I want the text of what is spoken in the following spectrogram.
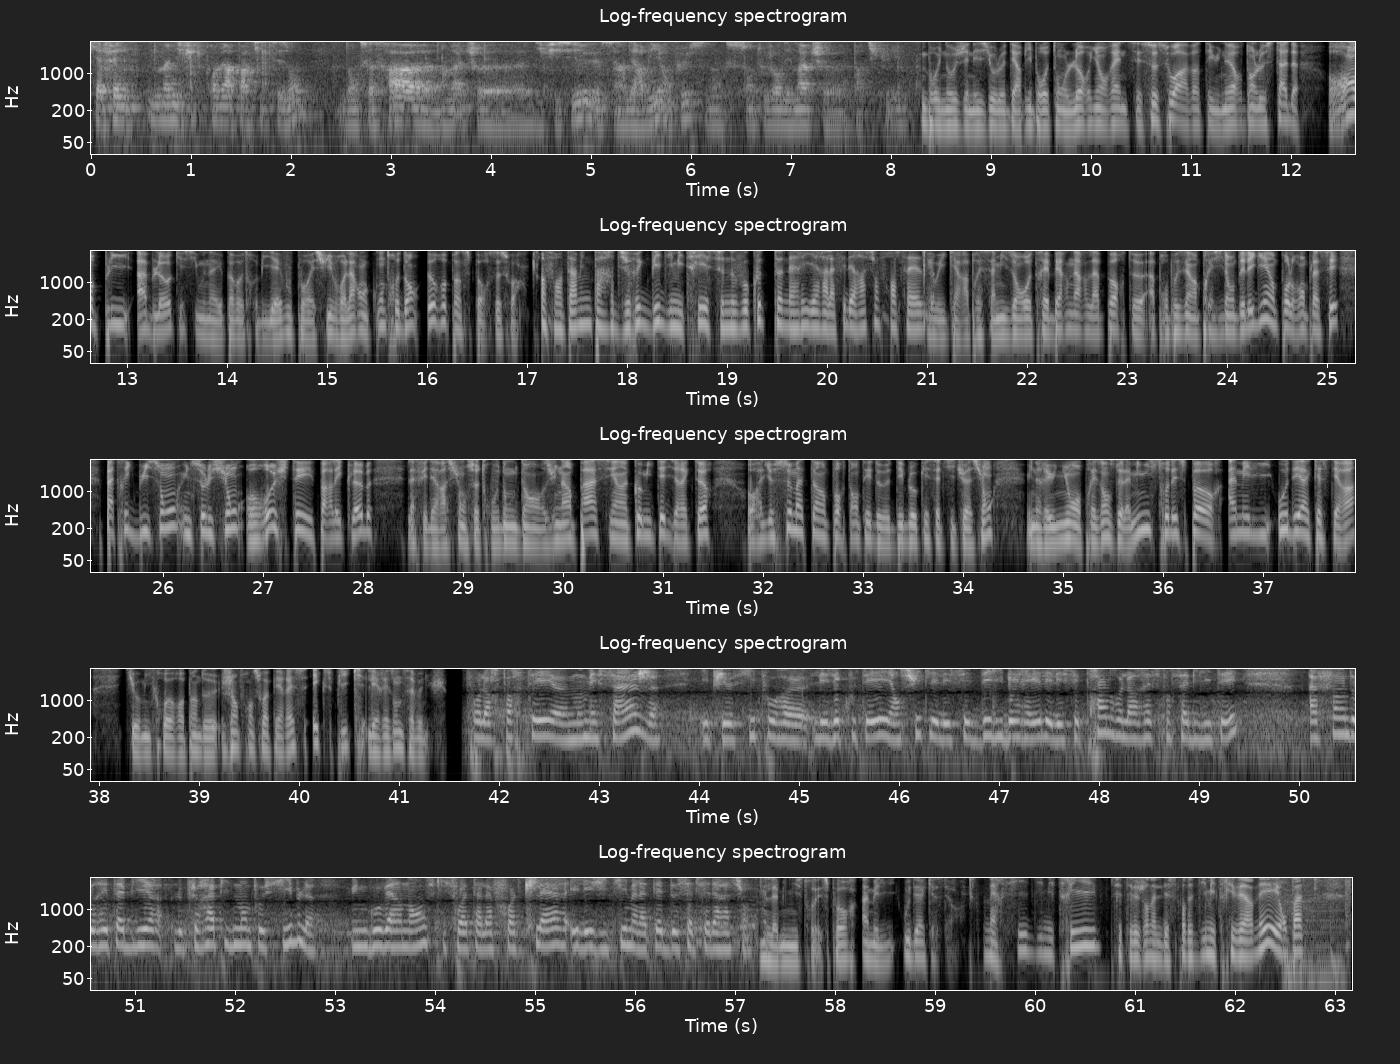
qui a fait une magnifique première partie de saison. Donc ça sera euh, un match euh, difficile, c'est un derby en plus, donc ce sont toujours des matchs euh, particuliers. Bruno Genesio, le derby breton Lorient-Rennes, c'est ce soir à 21h dans le stade rempli à bloc. Et si vous n'avez pas votre billet, vous pourrez suivre la rencontre dans Europe 1 Sport ce soir. Enfin, on termine par du rugby, Dimitri, et ce nouveau coup de tonnerre hier à la Fédération française. Et oui, car après sa mise en retrait, Bernard Laporte a proposé un président délégué hein, pour le remplacer. Patrick Buisson, une solution rejetée par les clubs. La fédération se trouve donc dans une impasse et un comité directeur aura lieu ce matin pour tenter de débloquer cette situation. Une réunion en présence de la ministre des Sports, Amélie Oudéa-Castera, qui au micro européen de Jean-François Pérez explique les raisons de sa venue. pour leur porter euh, mon message et puis aussi pour euh, les écouter et ensuite les laisser délibérer, les laisser prendre leurs responsabilités afin de rétablir le plus rapidement possible une gouvernance qui soit à la fois claire et légitime à la tête de cette fédération. La ministre des Sports, Amélie Oudéa-Castera. Merci Dimitri. C'était le journal des sports de Dimitri Vernet et on passe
